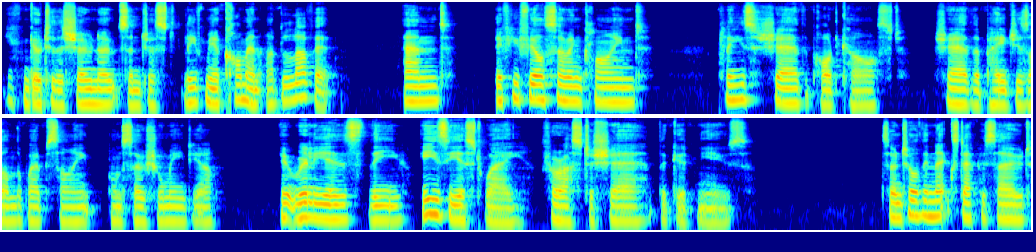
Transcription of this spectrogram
You can go to the show notes and just leave me a comment. I'd love it. And if you feel so inclined, please share the podcast, share the pages on the website, on social media. It really is the easiest way for us to share the good news. So until the next episode,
